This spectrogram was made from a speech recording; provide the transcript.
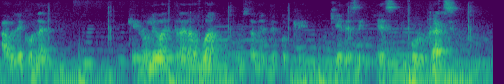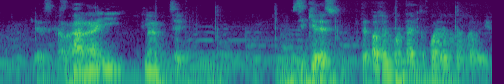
hablé con él, que no le va a entrar a un banco justamente porque quiere es involucrarse, Estar ahí, claro. Sí. Si quieres, te paso el contacto para una reunión.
